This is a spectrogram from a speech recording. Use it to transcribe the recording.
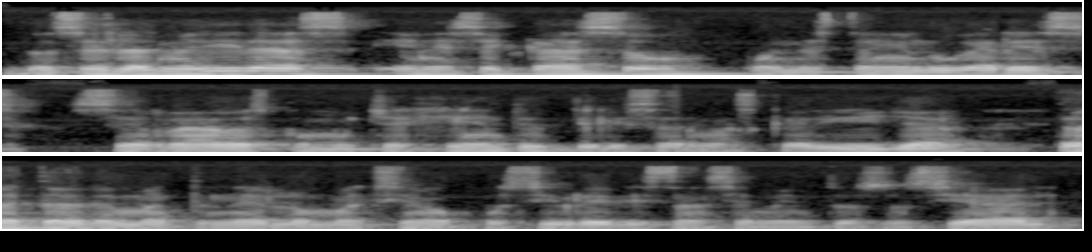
Entonces, las medidas en ese caso, cuando están en lugares cerrados con mucha gente, utilizar mascarilla, tratar de mantener lo máximo posible el distanciamiento social,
